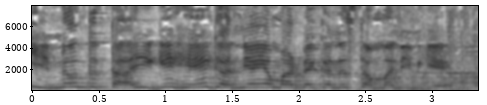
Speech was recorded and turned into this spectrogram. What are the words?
ಇನ್ನೊಂದು ತಾಯಿಗೆ ಹೇಗೆ ಅನ್ಯಾಯ ಮಾಡ್ಬೇಕನ್ನಿಸ್ತಮ್ಮ ನಿನ್ಗೆ?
